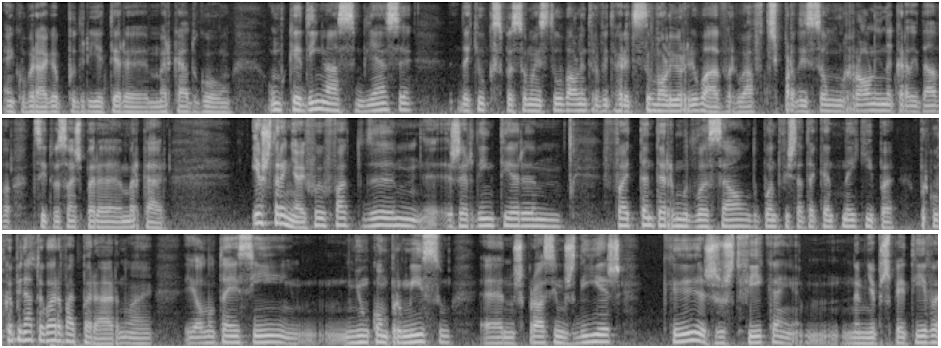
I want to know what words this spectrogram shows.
em que o Braga poderia ter eh, marcado gol. Um bocadinho à semelhança daquilo que se passou em Setúbal entre o Vitória de Setúbal e o Rio Ave. O Rio Ave desperdiçou um rol inacreditável de situações para marcar. Eu estranhei foi o facto de hum, Jardim ter hum, feito tanta remodelação do ponto de vista atacante na equipa. Porque o campeonato agora vai parar, não é? Ele não tem assim nenhum compromisso uh, nos próximos dias que justifiquem, na minha perspectiva,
